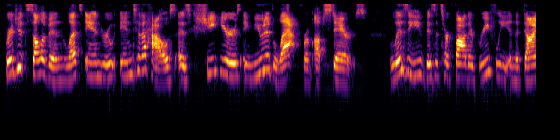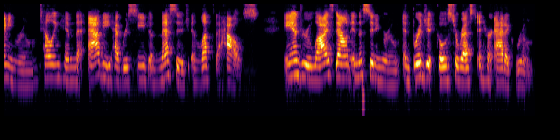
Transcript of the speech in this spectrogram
Bridget Sullivan lets Andrew into the house as she hears a muted laugh from upstairs. Lizzie visits her father briefly in the dining room, telling him that Abby had received a message and left the house. Andrew lies down in the sitting room, and Bridget goes to rest in her attic room.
